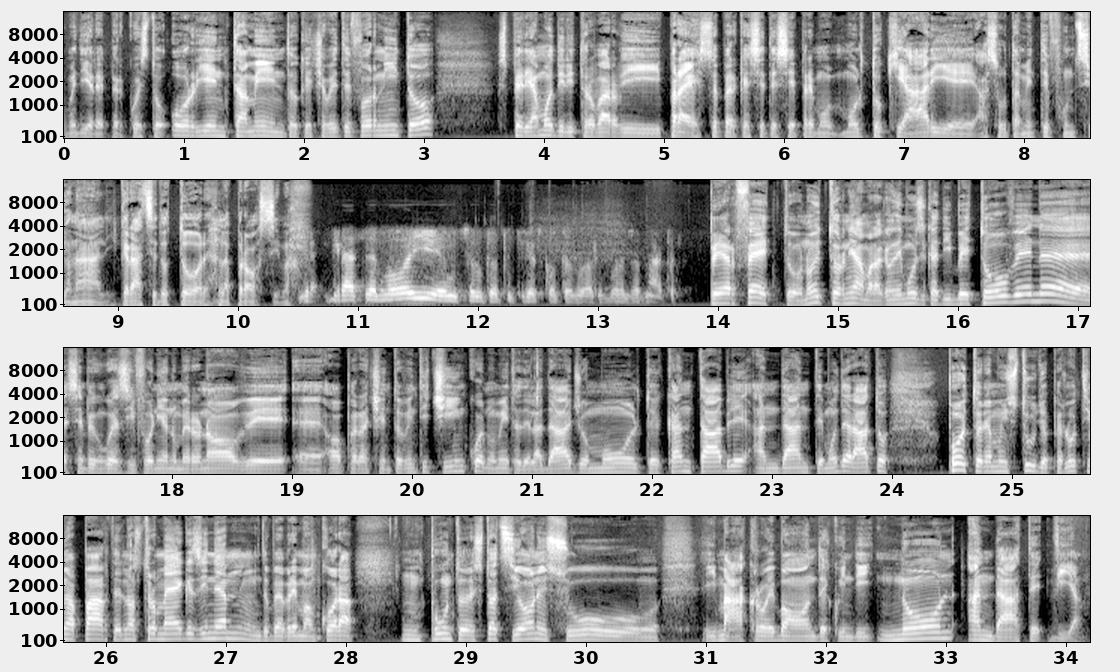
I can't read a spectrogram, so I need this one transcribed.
dire, per questo orientamento che ci avete fornito. Speriamo di ritrovarvi presto perché siete sempre mo- molto chiari e assolutamente funzionali. Grazie dottore, alla prossima. Gra- grazie a voi e un saluto a tutti gli ascoltatori. Buona giornata. Perfetto, noi torniamo alla grande musica di Beethoven, eh, sempre con questa sinfonia numero 9, eh, opera 125, al momento dell'adagio molto cantabile, andante moderato. Poi torniamo in studio per l'ultima parte del nostro magazine, mm, dove avremo ancora un punto della situazione sui macro e bond, quindi non andate via.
